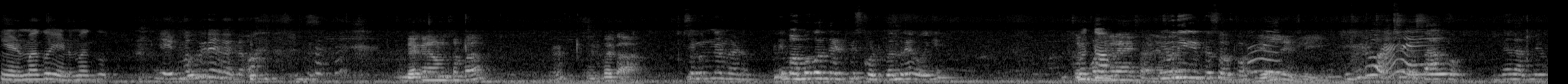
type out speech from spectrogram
ಹೆಣ್ಮಗು ಹೆಣ್ಮಗು. ಸ್ವಲ್ಪ ಇಡ್ಬೇಕಾ ಸುಮ್ನೆ ಮಾಡು ನಿಮ್ಮ ಅಮ್ಮಗೊಂದು ಎರಡು ಪೀಸ್ ಕೊಟ್ಟು ಬಂದ್ರೆ ಹೋಗಿ ಕಟ್ ಮಾಡಿದ್ರೆ ಸಾಕು. ಇವನಿಗೆ ಇಟ್ಟು ಸ್ವಲ್ಪ ಎಲ್ಲಿ ಇಡ್ಲಿ ಬಿಡು ಅಷ್ಟೇ ಸಾಕು ಇನ್ನೇನು ಹದಿನೈದು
